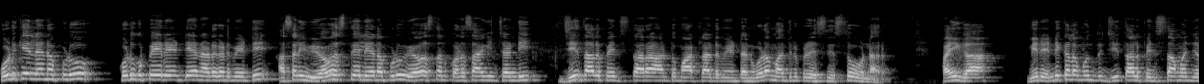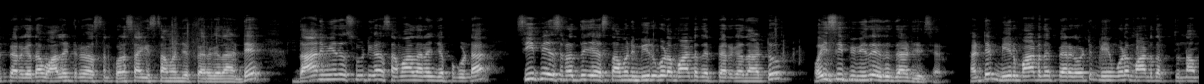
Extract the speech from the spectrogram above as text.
కొడుకే లేనప్పుడు కొడుకు పేరేంటి అని అడగడం ఏంటి? అసలు ఈ వ్యవస్థే లేనప్పుడు వ్యవస్థను కొనసాగించండి జీతాలు పెంచుతారా అంటూ మాట్లాడడం ఏంటని కూడా మంత్రి ప్రశ్నిస్తూ ఉన్నారు. పైగా మీరు ఎన్నికల ముందు జీతాలు పెంచుతామని చెప్పారు కదా వాలంటీర్ వ్యవస్థను కొనసాగిస్తామని చెప్పారు కదా అంటే దాని మీద సూటిగా సమాధానం చెప్పకుండా సిపిఎస్ రద్దు చేస్తామని మీరు కూడా మాట తప్పారు కదా అంటూ వైసీపీ మీద ఎదురుదాడి చేశారు. అంటే మీరు మాట తప్పారు కాబట్టి మేము కూడా మాట తప్పుతున్నాం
